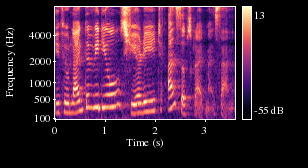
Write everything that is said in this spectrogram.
If you like the video, share it and subscribe my channel.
